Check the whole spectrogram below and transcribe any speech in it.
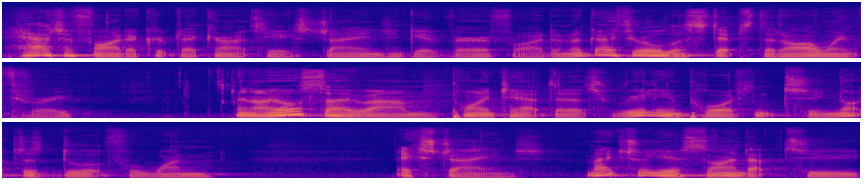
how to find a cryptocurrency exchange and get verified. And I go through all the steps that I went through. And I also um, point out that it's really important to not just do it for one exchange. Make sure you're signed up to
